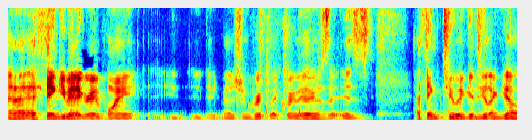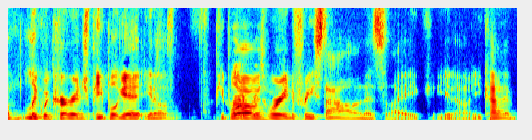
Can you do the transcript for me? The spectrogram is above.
And I think you made a great point. You, you mentioned quick, like quickly is, is I think too it gives you like you know liquid courage. People get you know people are always worried to freestyle, and it's like you know you kind of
